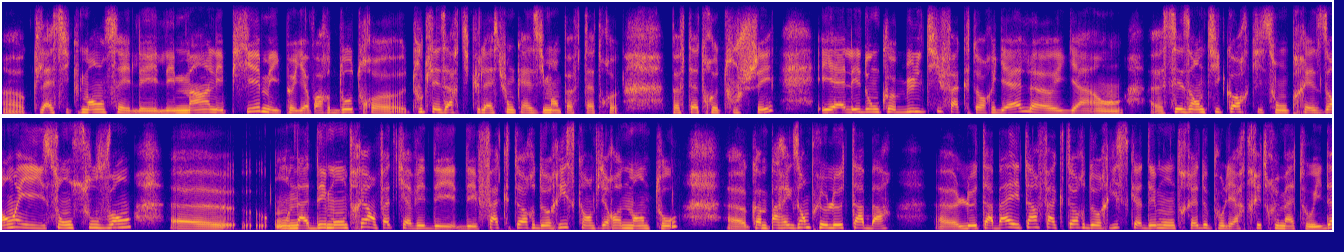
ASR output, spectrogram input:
Euh, classiquement, c'est les, les, mains, les pieds, mais il peut y avoir d'autres, euh, toutes les articulations quasiment peuvent être, peuvent être touchées. Et elle est donc multifactorielle. Euh, il y a ces anticorps qui sont présents et ils sont souvent, on a démontré en fait qu'il y avait des, facteurs de risque environnementaux, euh, comme par exemple le tabac. Euh, le tabac est un facteur de risque démontré de polyarthrite rhumatoïde.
